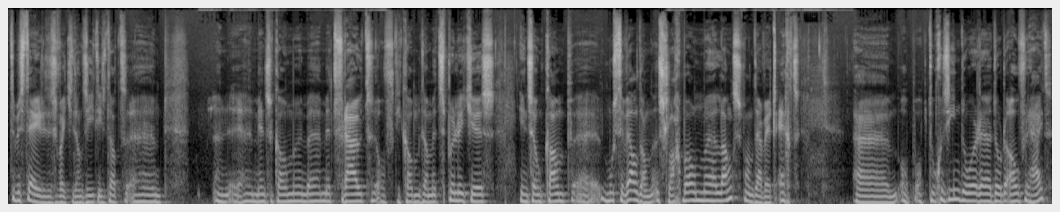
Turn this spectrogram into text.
te besteden. Dus wat je dan ziet is dat een, mensen komen met fruit of die komen dan met spulletjes in zo'n kamp. Uh, moesten wel dan een slagboom langs, want daar werd echt op, op toegezien door, door de overheid.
